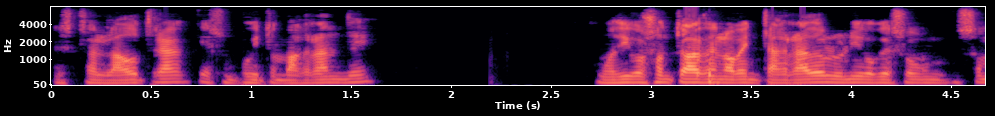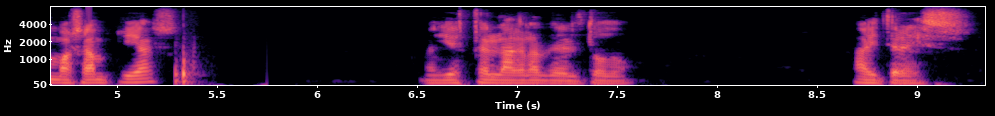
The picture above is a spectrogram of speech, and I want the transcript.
Esta es la otra, que es un poquito más grande. Como digo, son todas de 90 grados, lo único que son, son más amplias. Y esta es la grande del todo. Hay tres.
